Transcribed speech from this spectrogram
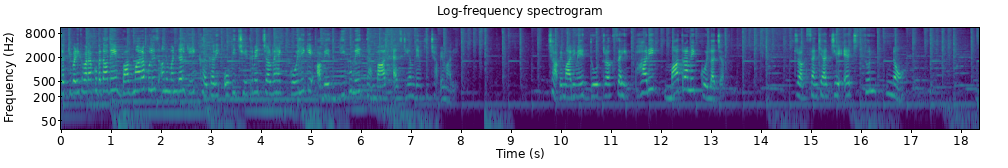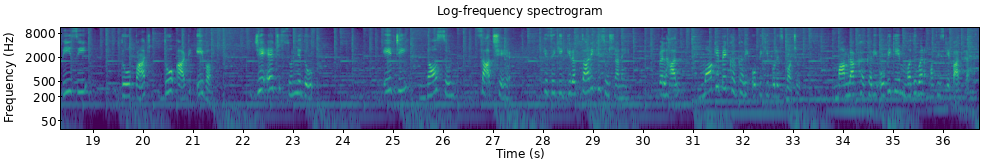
तक की बड़ी खबर आपको बता दें बागमारा पुलिस अनुमंडल के खरखरी ओपी क्षेत्र में चल रहे कोयले के अवैध डिपो में धनबाद एसडीएम ने की छापेमारी। छापेमारी में दो ट्रक सहित भारी मात्रा में कोयला जब्त। ट्रक संख्या जे एच शून्य नौ बी सी दो पाँच, दो आठ एवं जे एच शून्य दो ए टी नौ शून्य सात छः है। किसी की गिरफ्तारी की सूचना नहीं। फ़िलहाल मौके पे खरखरी ओपी की पुलिस मौजूद। मामला खरखरी ओपी के मधुबन ऑफ़िस के पास का है।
